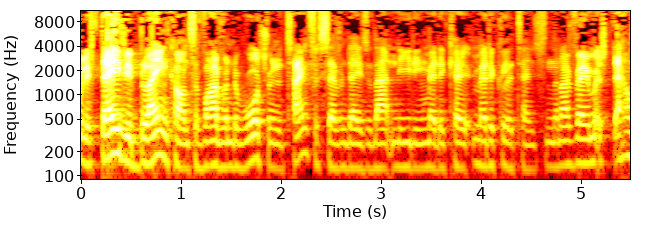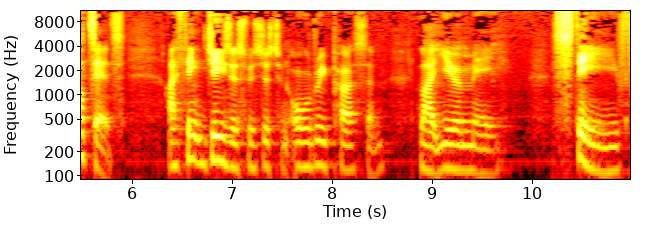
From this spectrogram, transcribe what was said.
Well, if David Blaine can't survive underwater in a tank for seven days without needing medica- medical attention, then I very much doubt it. I think Jesus was just an ordinary person like you and me. Steve,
